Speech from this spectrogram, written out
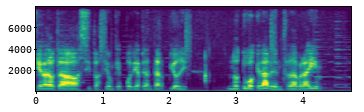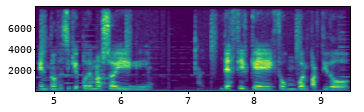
que era la otra situación que podía plantear Piodi, no tuvo que dar de entrada a Brahim, entonces sí que podemos hoy decir que hizo un buen partido,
